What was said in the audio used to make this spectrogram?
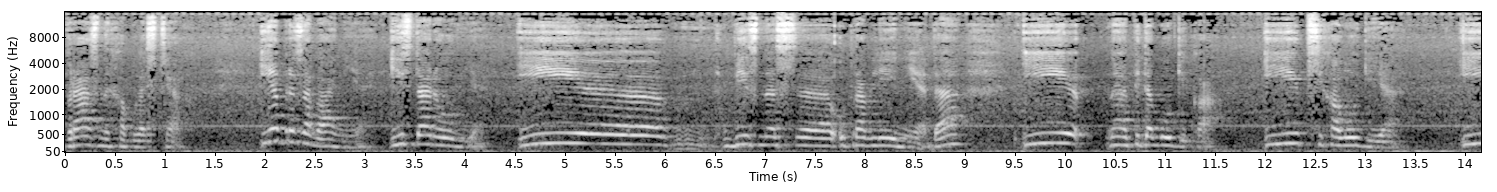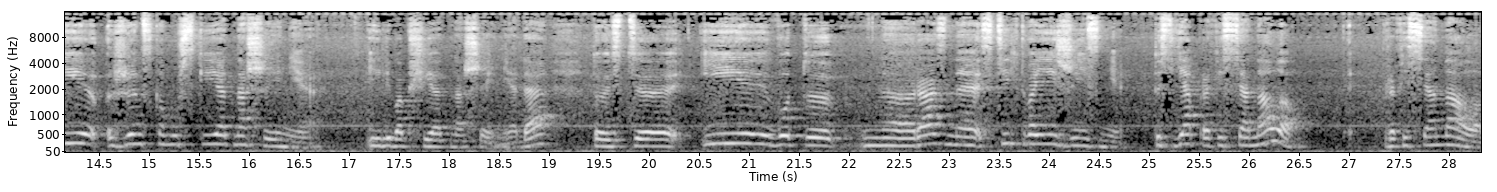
в разных областях. И образование, и здоровье, и э, бизнес-управление, да, и э, педагогика, и психология, и женско-мужские отношения, или вообще отношения, да, то есть э, и вот разный стиль твоей жизни. То есть я профессионалом профессионалом,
